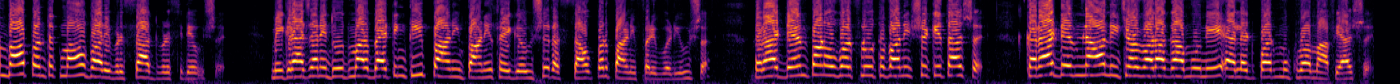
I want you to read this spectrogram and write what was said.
ઘોગંબા પંથકમાં ભારે વરસાદ વરસી રહ્યો છે. મેઘરાજાની ધોધમાર બેટિંગથી પાણી પાણી થઈ ગયું છે. રસ્તા ઉપર પાણી ફરી વળ્યું છે. કરાડ ડેમ પણ ઓવરફ્લો થવાની શક્યતા છે. કરાડ ડેમના નીચાણવાળા ગામોને એલર્ટ પર મૂકવામાં આવ્યા છે.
